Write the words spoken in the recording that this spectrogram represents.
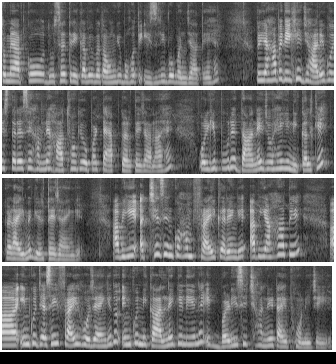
तो मैं आपको दूसरे तरीका भी बताऊँगी, बहुत ईजिली वो बन जाते हैं। तो यहाँ पे देखिए, झारे को इस तरह से हमने हाथों के ऊपर टैप करते जाना है और ये पूरे दाने जो हैं, ये निकल के कढ़ाई में गिरते जाएँगे। अब ये अच्छे से इनको हम फ्राई करेंगे। अब यहाँ पे आ, इनको जैसे ही फ्राई हो जाएँगे तो इनको निकालने के लिए ना एक बड़ी सी छानी टाइप होनी चाहिए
